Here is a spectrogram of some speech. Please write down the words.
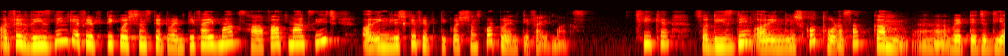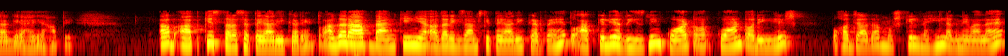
और फिर रीजनिंग के 50 क्वेश्चंस के 25 marks half of marks each और इंग्लिश के 50 क्वेश्चंस को 25 मार्क्स ठीक है? सो so, रीजनिंग और इंग्लिश को थोड़ा सा कम वेटेज दिया गया है यहाँ पे। अब आप किस तरह से तैयारी करें? तो अगर आप बैंकिंग या अदर एग्ज़ाम्स की तैयारी कर रहे हैं तो आपके लिए रीजनिंग क्वांट और क्वांट और इंग्लिश बहुत ज़्यादा मुश्किल नहीं लगने वाला है।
